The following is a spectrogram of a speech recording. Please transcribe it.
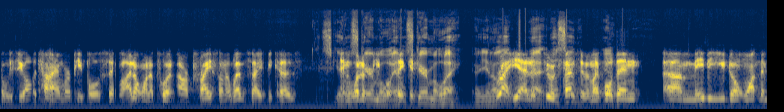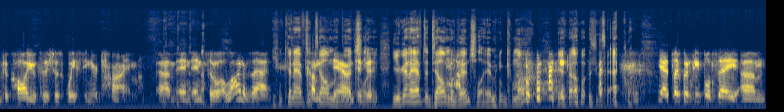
that we see all the time where people say, "Well, I don't want to put our price on the website because." It'll and what if people away. think It'll it- scare 'em away? Or, You know, Right, yeah, and it's too expensive. I'm like, well, then um, maybe you don't want them to call you because it's just wasting your time. Um, and and so a lot of that You're gonna have to tell them eventually. just You're gonna have to tell them eventually. I mean, come on. You know exactly. yeah, it's like when people say, um,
